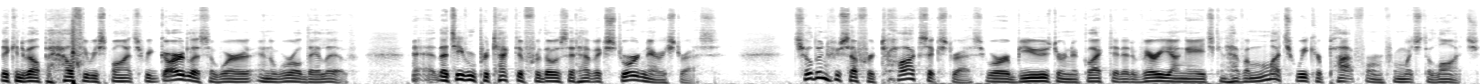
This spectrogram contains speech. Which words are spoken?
they can develop a healthy response regardless of where in the world they live. That's even protective for those that have extraordinary stress. Children who suffer toxic stress, who are abused or neglected at a very young age, can have a much weaker platform from which to launch.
